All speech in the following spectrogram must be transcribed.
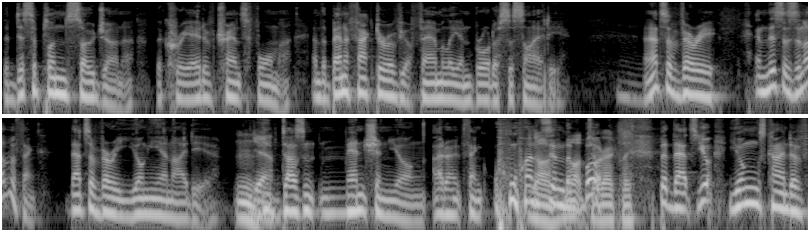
the disciplined sojourner, the creative transformer, and the benefactor of your family and broader society. And that's a very, and this is another thing. That's a very Jungian idea. Yeah. He doesn't mention Jung, I don't think, once No, in the not book. directly. But that's Jung, Jung's kind of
